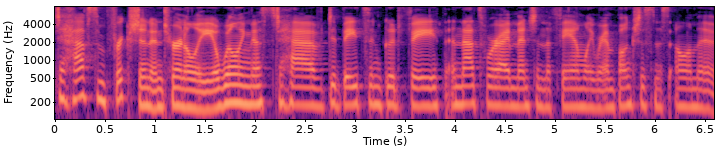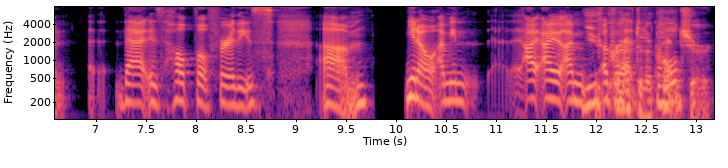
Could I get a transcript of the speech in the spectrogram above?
to have some friction internally, a willingness to have debates in good faith. And that's where I mentioned the family rambunctiousness element. That is helpful for these, um, you know, I mean, I, I, am You've oh, crafted a culture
